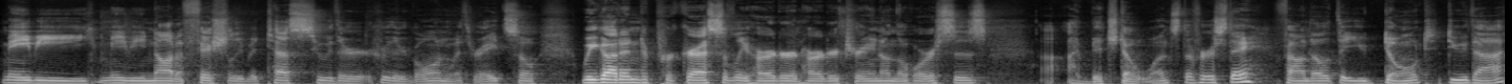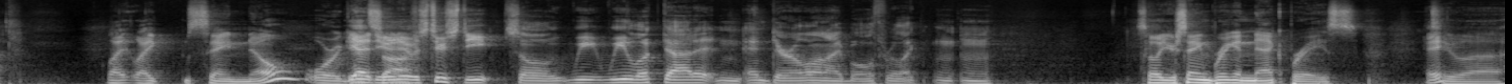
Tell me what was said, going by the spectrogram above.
maybe maybe not officially, but tests who they're who they're going with, right? So we got into progressively harder and harder terrain on the horses. Uh, I bitched out once the first day. Found out that you don't do that. like like say no or Yeah, dude, soft? it was too steep. So we we looked at it, and and Daryl and I both were like, mm So you're saying bring a neck brace Hey. to uh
